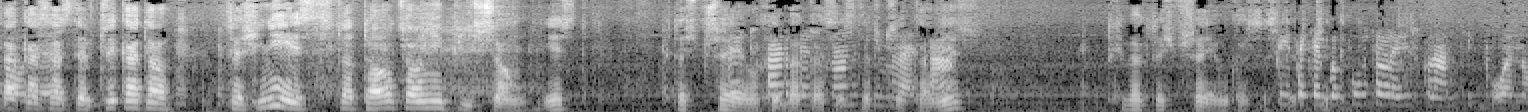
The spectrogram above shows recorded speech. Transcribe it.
ta kasa Stewczyka to coś nie jest to to, co oni piszą. Jest... Ktoś przejął chyba kasę Stewczyka, wiesz? Chyba ktoś przejął kasę Czyli tak jakby półtorej szklanki płynu.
